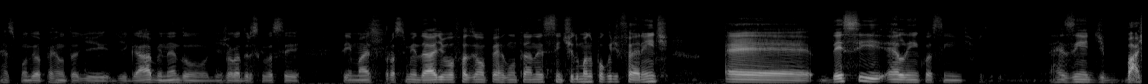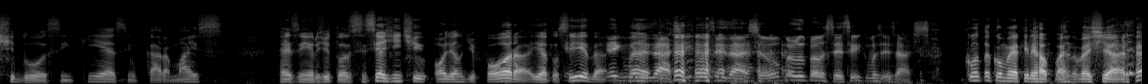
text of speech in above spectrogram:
respondeu a pergunta de, de Gabi, né, do, de jogadores que você tem mais proximidade. Eu vou fazer uma pergunta nesse sentido, mas um pouco diferente. É, desse elenco, assim, tipo, resenha de bastidor, assim, quem é, assim, o cara mais resenheiro de todos? Assim, se a gente olhando de fora e a torcida... O que, que né, vocês acham? O que, que vocês acham? Eu pergunto pra vocês, o que, que vocês acham? Conta como é aquele rapaz no vestiário.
